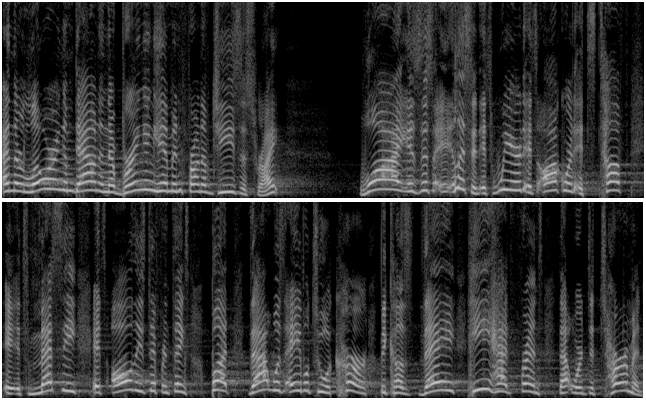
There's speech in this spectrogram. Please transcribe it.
And they're lowering him down and they're bringing him in front of Jesus, right? Why is this? Eh, listen, it's weird, it's awkward, it's tough, it's messy, it's all these different things. But that was able to occur because they, he had friends that were determined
